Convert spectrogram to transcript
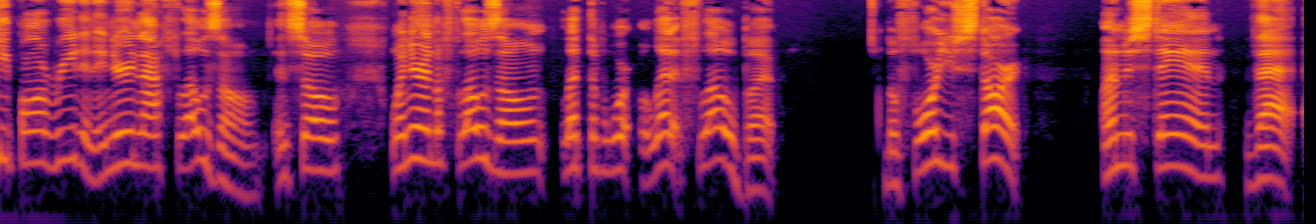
keep on reading, and you're in that flow zone. And so, when you're in the flow zone, let the let it flow. But before you start, understand that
